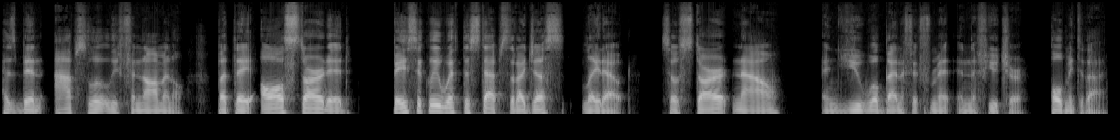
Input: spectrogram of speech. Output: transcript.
has been absolutely phenomenal. But they all started basically with the steps that I just laid out. So start now, and you will benefit from it in the future. Hold me to that.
